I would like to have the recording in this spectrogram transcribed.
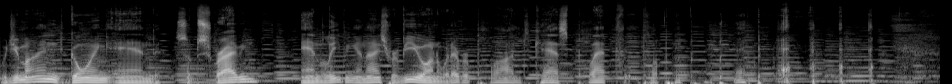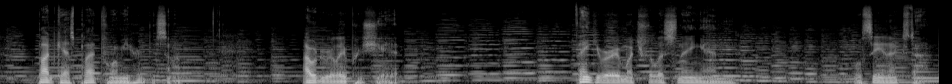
would you mind going and subscribing and leaving a nice review on whatever podcast platform podcast platform you heard this on. I would really appreciate it. Thank you very much for listening, and we'll see you next time.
